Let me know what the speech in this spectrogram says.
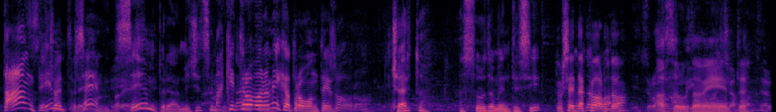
tanti, cioè, Sempre, sempre. Sempre, l'amicizia. è Ma chi trova un'amica trova un tesoro. Certo, assolutamente sì. Tu sei d'accordo? Assolutamente.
